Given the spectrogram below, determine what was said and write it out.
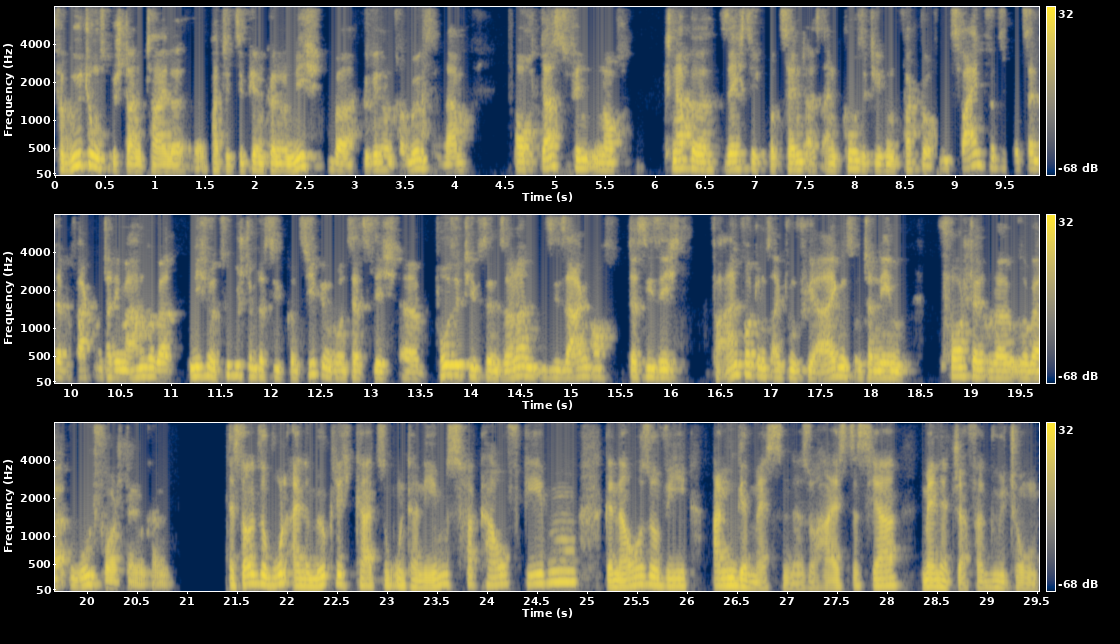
Vergütungsbestandteile äh, partizipieren können und nicht über Gewinn- und Vermögensentnahmen, auch das finden noch knappe 60 Prozent als einen positiven Faktor. Und 42 Prozent der befragten Unternehmer haben sogar nicht nur zugestimmt, dass die Prinzipien grundsätzlich äh, positiv sind, sondern sie sagen auch, dass sie sich Verantwortungseigentum für ihr eigenes Unternehmen vorstellen oder sogar gut vorstellen können. Es soll sowohl eine Möglichkeit zum Unternehmensverkauf geben, genauso wie angemessene, so heißt es ja, Managervergütung.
